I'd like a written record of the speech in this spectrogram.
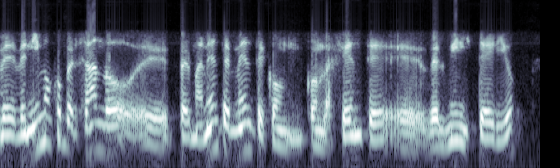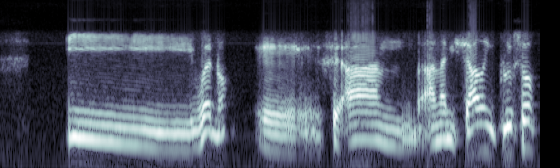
venimos conversando eh, permanentemente con, con la gente eh, del ministerio y bueno, eh, se han analizado incluso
